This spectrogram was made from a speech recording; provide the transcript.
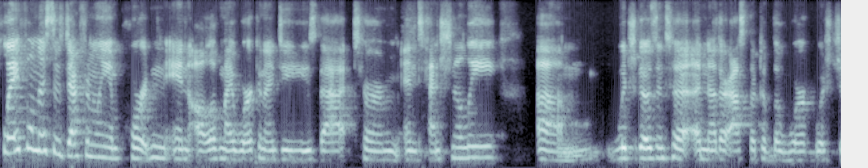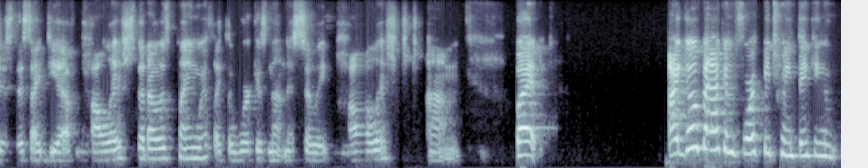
playfulness is definitely important in all of my work, and I do use that term intentionally um, which goes into another aspect of the work, which just this idea of polish that I was playing with. Like the work is not necessarily polished, um, but I go back and forth between thinking.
